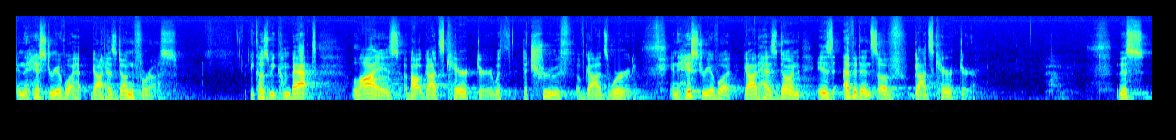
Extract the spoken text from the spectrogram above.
in the history of what God has done for us. Because we combat lies about God's character with the truth of God's word. And the history of what God has done is evidence of God's character. This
